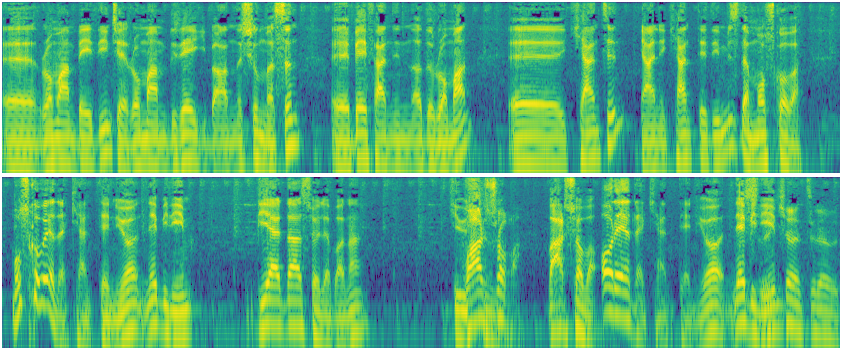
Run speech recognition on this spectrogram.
Ee, Roman Bey deyince Roman Birey gibi anlaşılmasın. Ee, beyefendinin adı Roman. Ee, kentin yani kent dediğimizde Moskova. Moskova'ya da kent deniyor. Ne bileyim bir yer daha söyle bana. Varşova. Varşova oraya da kent deniyor. Ne bileyim Kentin evet.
